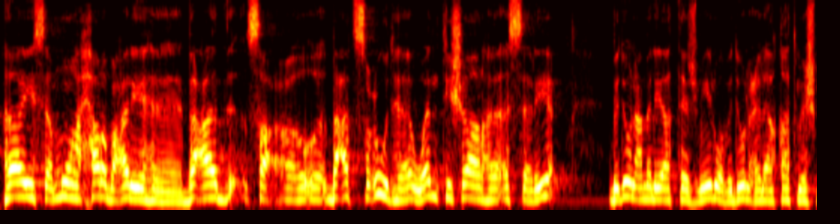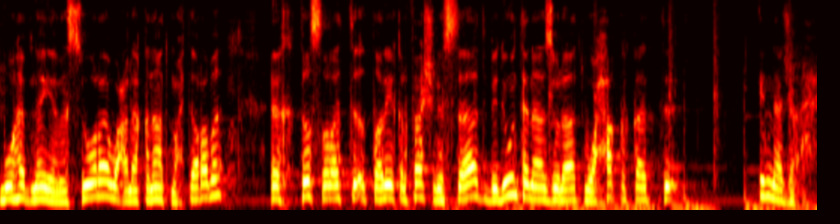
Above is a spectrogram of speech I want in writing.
هاي يسموها حرب عليها بعد. بعد صعودها وانتشارها السريع. بدون عمليات تجميل وبدون علاقات مشبوهة بنية مسوره وعلى قناة محترمة اختصرت طريق الفاشينيستات بدون تنازلات وحققت النجاح.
